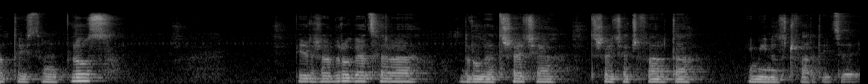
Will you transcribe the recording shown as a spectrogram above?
od tej strony plus. Pierwsza, druga cela druga, trzecia trzecia, czwarta i minus czwartej celi.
